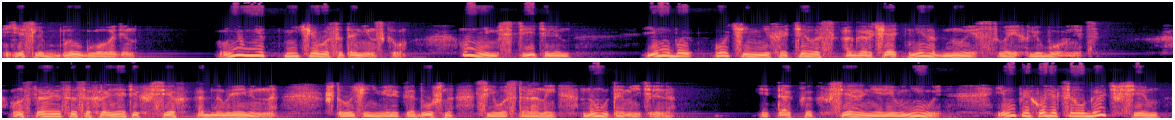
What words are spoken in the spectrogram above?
если бы был голоден. В нем нет ничего сатанинского. Он не мстителен. Ему бы очень не хотелось огорчать ни одну из своих любовниц. Он старается сохранять их всех одновременно, что очень великодушно с его стороны, но утомительно. И так как все они ревнивы, ему приходится лгать всем –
